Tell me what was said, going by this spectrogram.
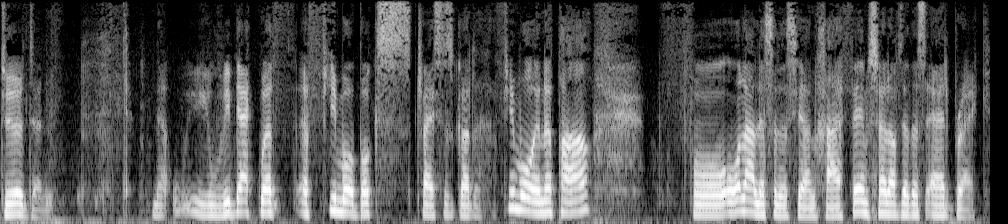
Duerden. Now, we'll be back with a few more books. Tracy's got a few more in a pile for all our listeners here on Chai FM straight after this ad break.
